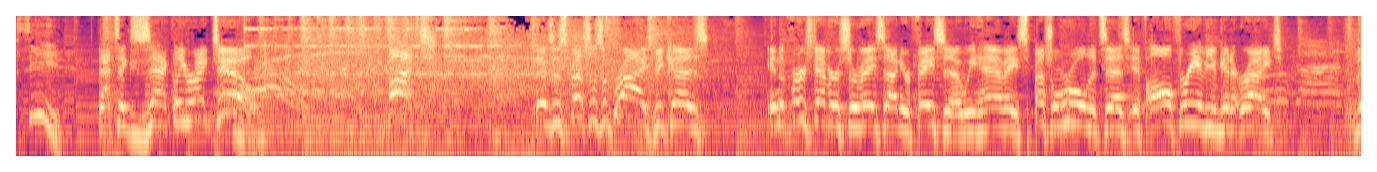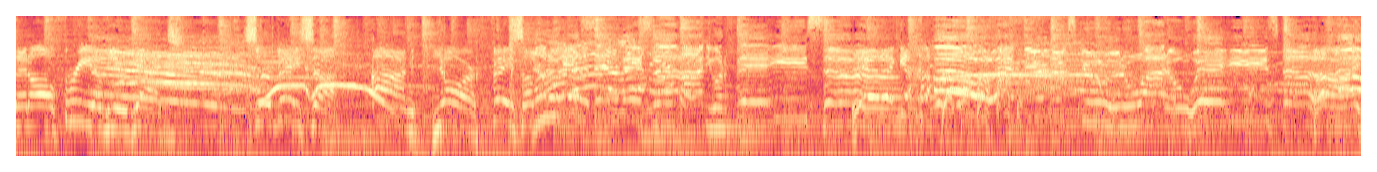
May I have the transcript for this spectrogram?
C. That's exactly right, too. But there's a special surprise because in the first ever Cerveza on Your Face, uh, we have a special rule that says if all three of you get it right, then all three of you get Cerveza on your face. A You little got bit. cerveza on your face. Here we go. Oh, that beer looks good. What a waste. I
